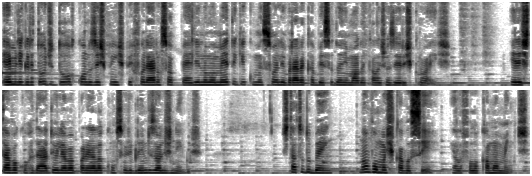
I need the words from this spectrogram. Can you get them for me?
Emily gritou de dor quando os espinhos perfuraram sua pele no momento em que começou a livrar a cabeça do animal daquelas roseiras cruéis. Ele estava acordado e olhava para ela com seus grandes olhos negros. Está tudo bem, não vou machucar você, ela falou calmamente.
